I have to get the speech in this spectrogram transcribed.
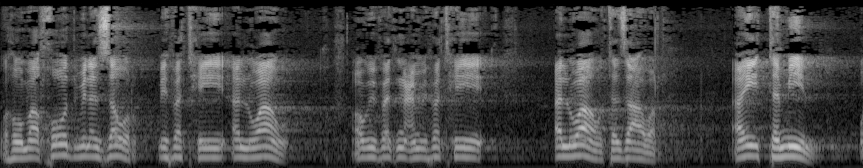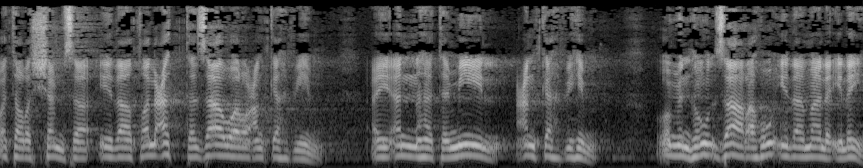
وهو مأخوذ من الزور بفتح الواو أو بفتح نعم بفتح الواو تزاور أي تميل وترى الشمس إذا طلعت تزاور عن كهفهم أي أنها تميل عن كهفهم. ومنه زاره إذا مال إليه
